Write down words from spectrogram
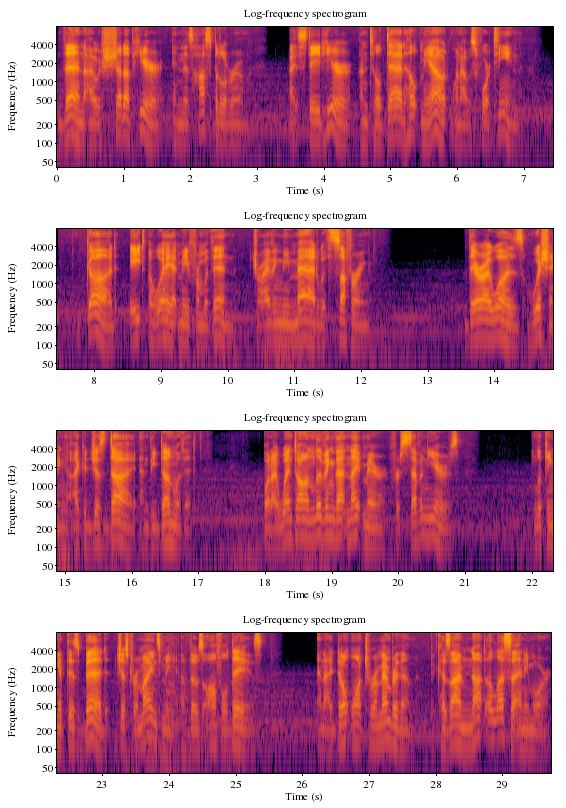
Then I was shut up here in this hospital room. I stayed here until Dad helped me out when I was 14. God ate away at me from within, driving me mad with suffering. There I was, wishing I could just die and be done with it. But I went on living that nightmare for seven years. Looking at this bed just reminds me of those awful days and I don't want to remember them because I'm not Alessa anymore.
